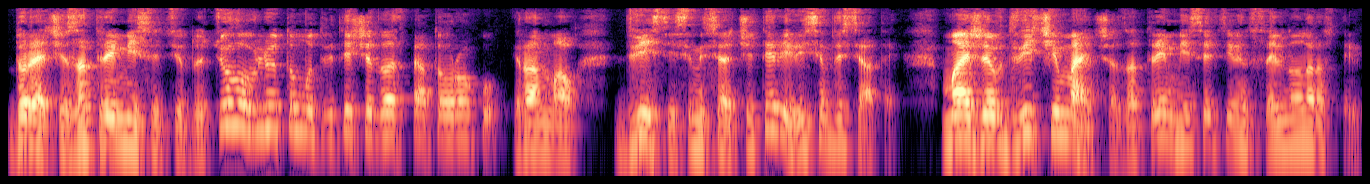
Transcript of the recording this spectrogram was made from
До речі, за три місяці до цього, в лютому 2025 року, Іран мав 274,8. Майже вдвічі менше за три місяці він сильно наростив.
